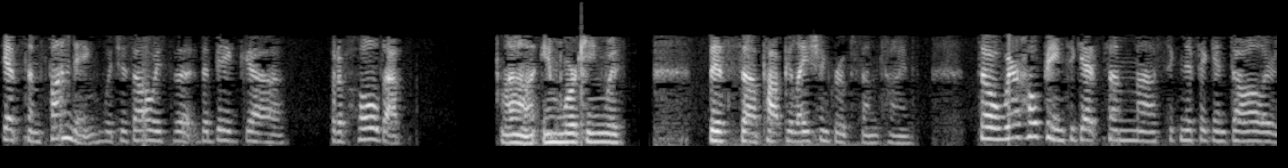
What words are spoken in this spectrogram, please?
get some funding, which is always the, the big uh, sort of holdup uh, in working with this uh, population group sometimes. So we're hoping to get some significant dollars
